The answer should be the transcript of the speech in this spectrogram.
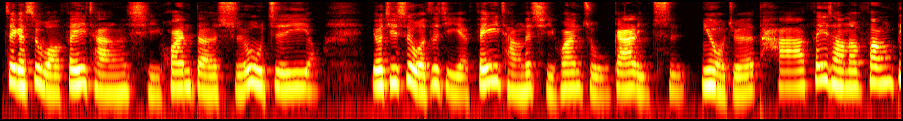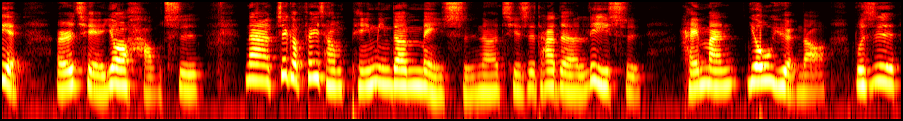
这个是我非常喜欢的食物之一哦。尤其是我自己也非常的喜欢煮咖喱吃，因为我觉得它非常的方便，而且又好吃。那这个非常平民的美食呢，其实它的历史还蛮悠远的哦，不是。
